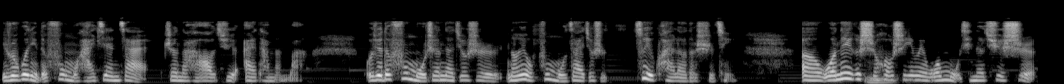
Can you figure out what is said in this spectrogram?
如果你的父母还健在，真的好好去爱他们吧。我觉得父母真的就是能有父母在，就是最快乐的事情。呃，我那个时候是因为我母亲的去世，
